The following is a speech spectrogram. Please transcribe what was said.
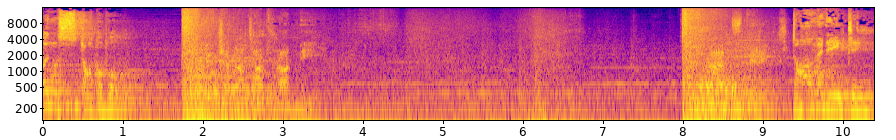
Unstoppable. You cannot outrun me. Dominating.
